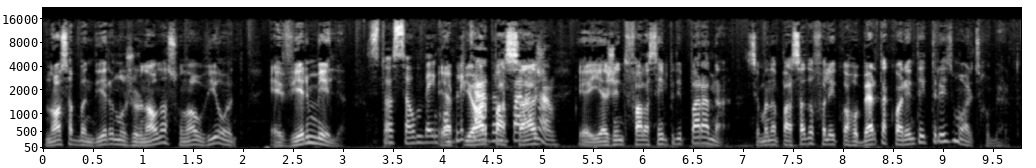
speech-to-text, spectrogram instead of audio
nossa bandeira no Jornal Nacional, vi ontem, é vermelha. Situação bem complicada. É a pior passagem. É, e a gente fala sempre de Paraná. Semana passada eu falei com a Roberta 43 mortes, Roberto.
